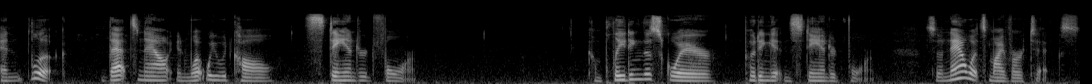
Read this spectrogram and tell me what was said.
And look, that's now in what we would call standard form. Completing the square, putting it in standard form. So now what's my vertex?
